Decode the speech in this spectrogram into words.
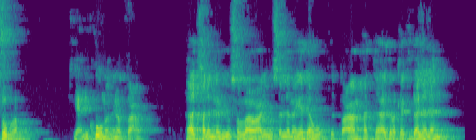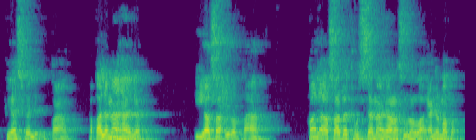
صبرة يعني كومة من الطعام. فأدخل النبي صلى الله عليه وسلم يده في الطعام حتى أدركت بللا في أسفل الطعام. فقال ما هذا؟ يا صاحب الطعام. قال أصابته السماء يا رسول الله يعني المطر.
